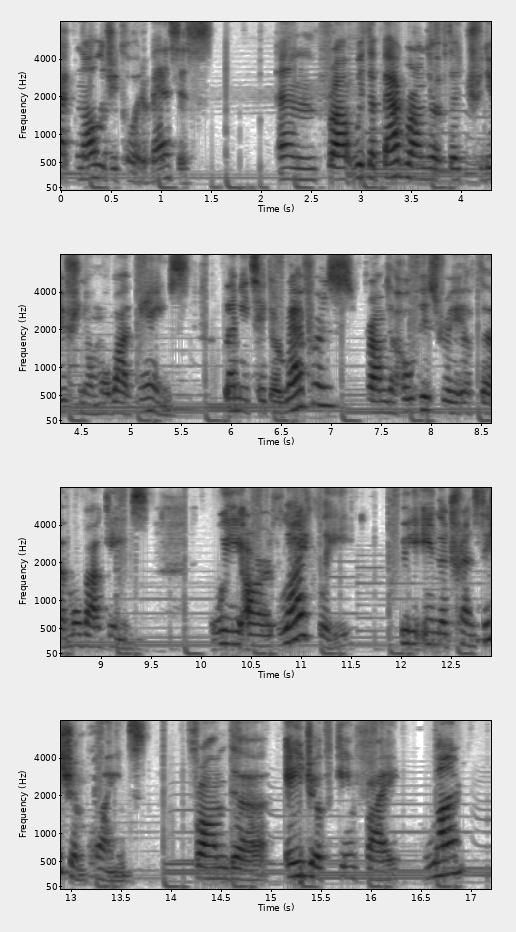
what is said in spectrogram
technological advances. And from with the background of the traditional mobile games, let me take a reference from the whole history of the mobile games. We are likely be in the transition point from the age of GameFi 1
